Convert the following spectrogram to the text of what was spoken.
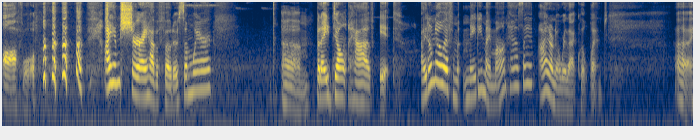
awful. I am sure I have a photo somewhere. Um, but I don't have it. I don't know if maybe my mom has it. I don't know where that quilt went. Uh,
